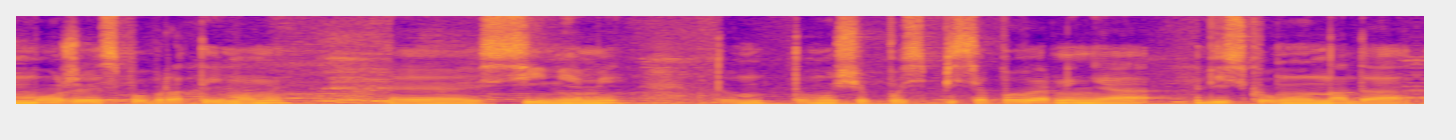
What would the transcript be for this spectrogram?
Може з побратимами, е, з сім'ями, том- тому що після повернення військовому треба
